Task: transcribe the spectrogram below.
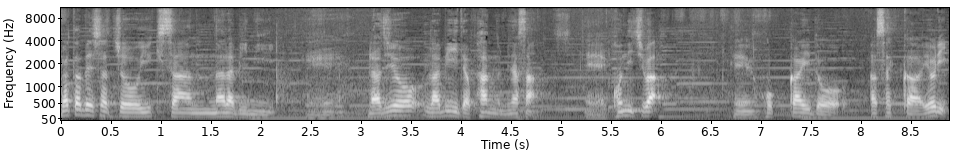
渡部社長ゆきさん並びに、えーラジオラビーダファンの皆さん、えーこんにちは、えー北海道旭川より、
